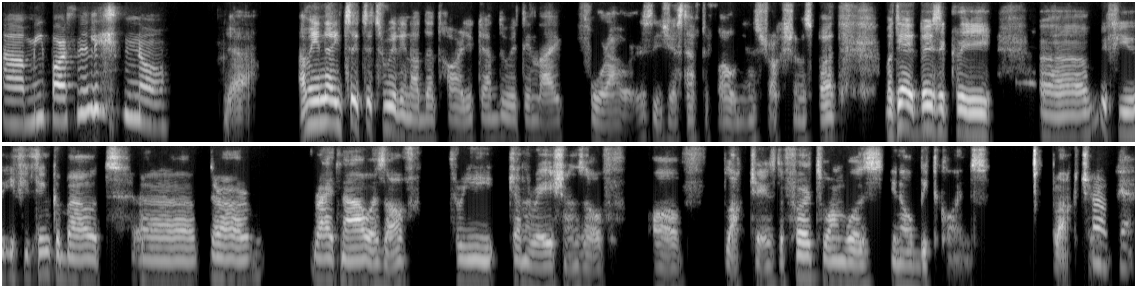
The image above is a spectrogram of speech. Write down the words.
Uh, me personally, no. Yeah. I mean, it's, it's it's really not that hard. You can do it in like four hours. You just have to follow the instructions. But, but yeah, basically, uh, if you if you think about, uh, there are right now as of three generations of of blockchains. The first one was you know bitcoins blockchain, okay.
